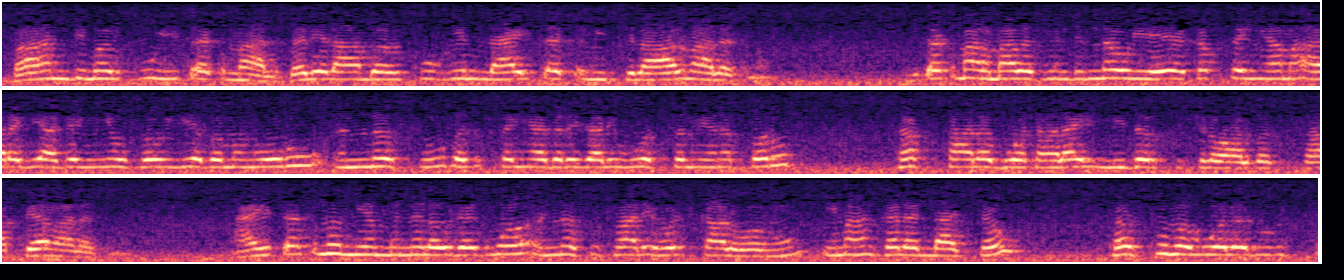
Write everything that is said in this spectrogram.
በአንድ መልኩ ይጠቅማል በሌላ መልኩ ግን ላይጠቅም ይችላል ማለት ነው። ይጠቅማል ማለት ምንድን ነው ይሄ ከፍተኛ ማዕረግ ያገኘው ሰውዬ በመኖሩ እነሱ በዝቅተኛ ደረጃ ሊወሰኑ የነበሩት ከፍ አለ ቦታ ላይ ሊደርሱ ችለዋል በሱ ማለት ነው። አይጠቅምም የምንለው ደግሞ እነሱ ሳሌሆች ካልሆኑ ኢማን ከሌላቸው ከሱ መወለዱ ብቻ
